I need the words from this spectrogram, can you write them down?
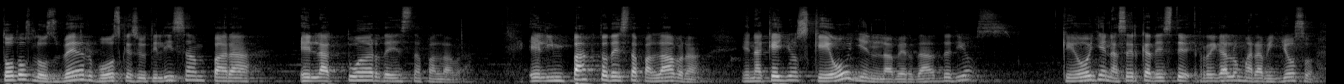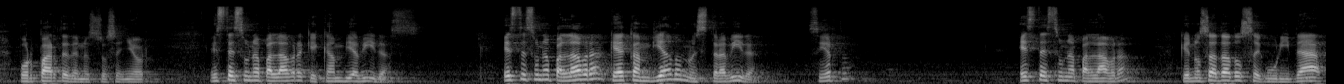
todos los verbos que se utilizan para el actuar de esta palabra, el impacto de esta palabra en aquellos que oyen la verdad de Dios, que oyen acerca de este regalo maravilloso por parte de nuestro Señor. Esta es una palabra que cambia vidas. Esta es una palabra que ha cambiado nuestra vida, ¿cierto? Esta es una palabra que nos ha dado seguridad,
